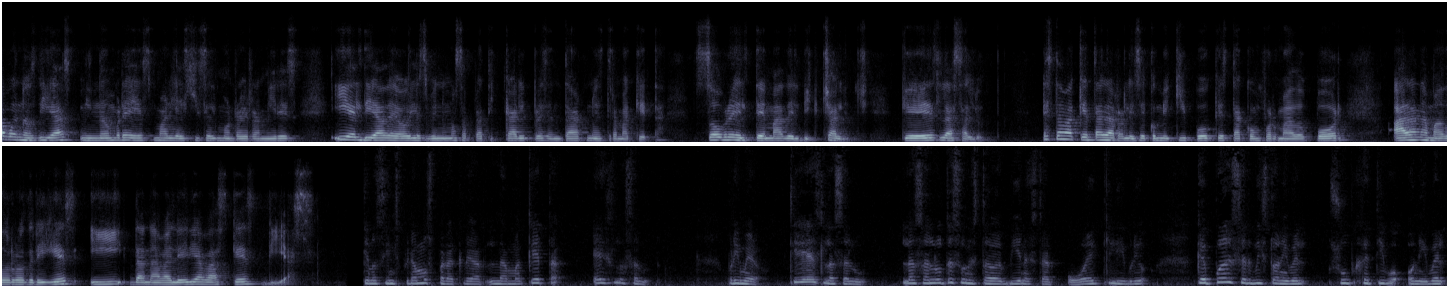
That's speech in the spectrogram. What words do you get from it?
buenos días. Mi nombre es María Giselle Monroy Ramírez y el día de hoy les venimos a platicar y presentar nuestra maqueta sobre el tema del Big Challenge, que es la salud. Esta maqueta la realicé con mi equipo que está conformado por Alan Amado Rodríguez y Dana Valeria Vázquez Díaz. Que nos inspiramos para crear la maqueta es la salud. Primero, ¿qué es la salud? La salud es un estado de bienestar o equilibrio que puede ser visto a nivel subjetivo o nivel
